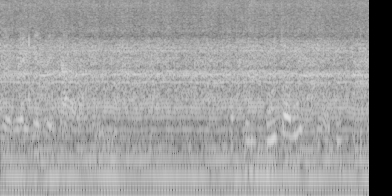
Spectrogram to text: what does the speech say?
Se ve que te cagas. Es un puto vicio, tío.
